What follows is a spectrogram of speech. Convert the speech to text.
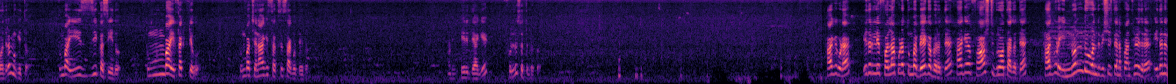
ಹೋದರೆ ಮುಗೀತು. ತುಂಬ ಈಸಿ ಕಸಿ ಇದು. ತುಂಬ ಇಫೆಕ್ಟಿವ್ ತುಂಬ ಚೆನ್ನಾಗಿ ಸಕ್ಸಸ್ ಆಗುತ್ತೆ ಇದು. ನೋಡಿ, ಈ ರೀತಿಯಾಗಿ ಫುಲ್ಲು ಸುತ್ತಬೇಕು. ಹಾಗೆ ಕೂಡ ಇದರಲ್ಲಿ ಫಲ ಕೂಡ ತುಂಬ ಬೇಗ ಬರುತ್ತೆ, ಹಾಗೆ ಫಾಸ್ಟ್ ಗ್ರೋತ್ ಆಗುತ್ತೆ. ಹಾಗೆ ಕೂಡ ಇನ್ನೊಂದು ಒಂದು ವಿಶೇಷತೆ ಏನಪ್ಪ ಅಂತ ಹೇಳಿದ್ರೆ, ಇದನ್ನು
